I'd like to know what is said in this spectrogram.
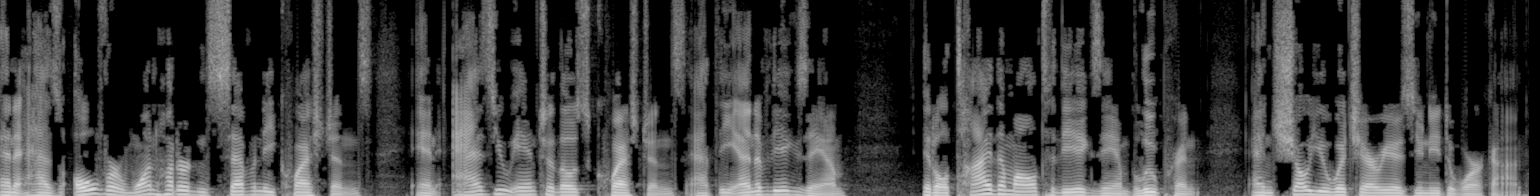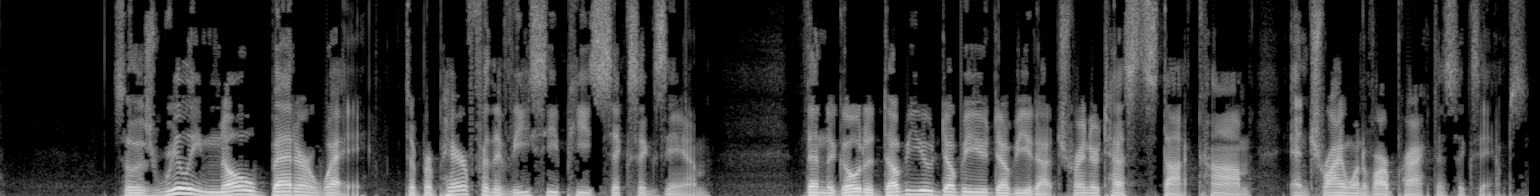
and it has over 170 questions. And as you answer those questions at the end of the exam, it'll tie them all to the exam blueprint and show you which areas you need to work on. So there's really no better way to prepare for the VCP 6 exam than to go to www.trainertests.com and try one of our practice exams.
